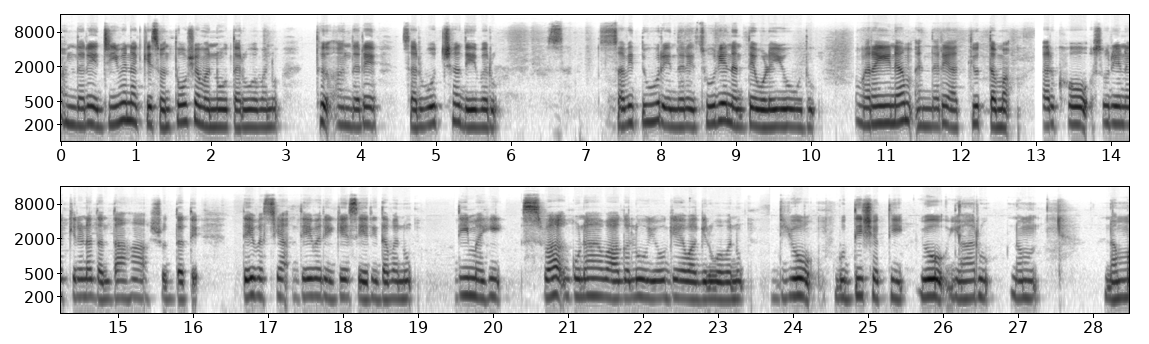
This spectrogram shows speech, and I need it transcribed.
ಅಂದರೆ ಜೀವನಕ್ಕೆ ಸಂತೋಷವನ್ನು ತರುವವನು. ತ್ ಅಂದರೆ ಸರ್ವೋಚ್ಚ ದೇವರು. ಸವಿತುರ್ ಎಂದರೆ ಸೂರ್ಯನಂತೆ ಹೊಳೆಯುವುದು ವರೈಣಂ ಎಂದರೆ ಅತ್ಯುತ್ತಮ. ಅರ್ಘೋ ಸೂರ್ಯನ ಕಿರಣದಂತಹ ಶುದ್ಧತೆ. ದೇವಸ್ಯ, ದೇವರಿಗೆ ಸೇರಿದವನು. ಧೀಮಹಿ, ಸ್ವಗುಣವಾಗಲು ಯೋಗ್ಯವಾಗಿರುವವನು. ದ್ಯೋ, ಬುದ್ಧಿಶಕ್ತಿ. ಯೋ, ಯಾರು? ನಮ್ಮ ನಮ್ಮ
